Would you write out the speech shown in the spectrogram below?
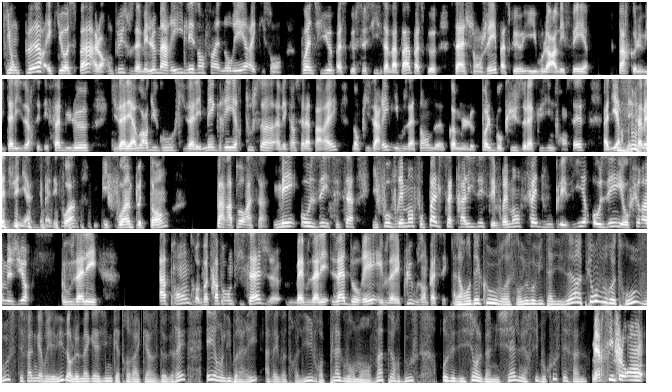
qui ont peur et qui osent pas. Alors en plus, vous avez le mari, les enfants à nourrir et qui sont pointilleux parce que ceci ça va pas, parce que ça a changé, parce que vous leur avez fait part que le vitaliseur c'était fabuleux, qu'ils allaient avoir du goût, qu'ils allaient maigrir, tout ça avec un seul appareil. Donc ils arrivent, ils vous attendent comme le Paul Bocuse de la cuisine française à dire mais ça va être génial. Et ben des fois, il faut un peu de temps par rapport à ça. Mais osez, c'est ça. Il faut vraiment, faut pas le sacraliser. C'est vraiment faites-vous plaisir, osez et au fur et à mesure que vous allez apprendre votre apprentissage, ben vous allez l'adorer et vous allez plus vous en passer. Alors on découvre son nouveau vitaliseur et puis on vous retrouve, vous Stéphane Gabrielli, dans le magazine 95 degrés et en librairie avec votre livre Plat gourmand, vapeur douce aux éditions Albin Michel. Merci beaucoup Stéphane. Merci Florent.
